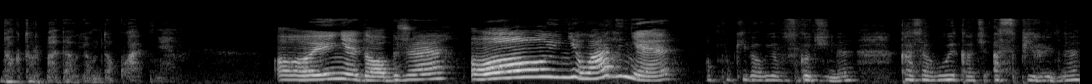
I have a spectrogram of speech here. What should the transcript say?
Doktor badał ją dokładnie. Oj, niedobrze. Oj, nieładnie. Opukiwał ją z godzinę, kazał łykać aspirynę,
